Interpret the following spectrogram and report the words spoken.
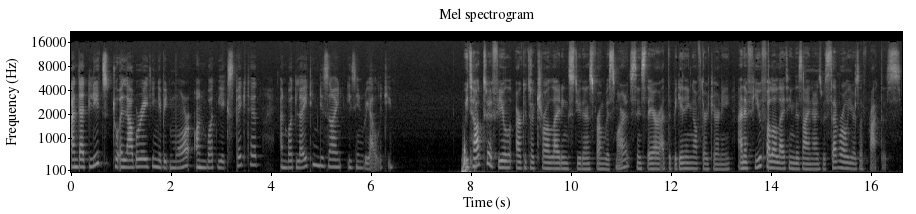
And that leads to elaborating a bit more on what we expected and what lighting design is in reality. We talked to a few architectural lighting students from Wismar since they are at the beginning of their journey, and a few fellow lighting designers with several years of practice.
